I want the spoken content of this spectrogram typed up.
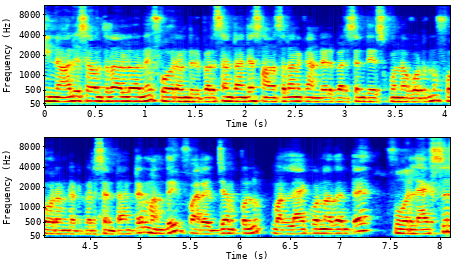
ఈ నాలుగు సంవత్సరాల్లోనే ఫోర్ హండ్రెడ్ పర్సెంట్ అంటే సంవత్సరానికి హండ్రెడ్ పర్సెంట్ వేసుకున్న కూడా ఫోర్ హండ్రెడ్ పర్సెంట్ అంటే మనది ఫర్ ఎగ్జాంపుల్ వన్ ల్యాక్ ఉన్నదంటే ఫోర్ ల్యాక్స్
